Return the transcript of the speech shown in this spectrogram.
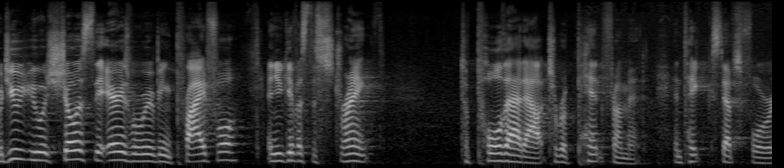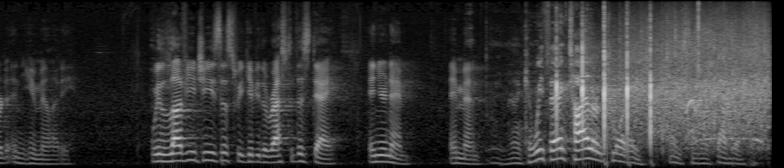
Would you, you would show us the areas where we're being prideful, and you give us the strength to pull that out, to repent from it, and take steps forward in humility. We love you, Jesus. We give you the rest of this day. In your name, amen. Amen. Can we thank Tyler this morning? Thanks, Tyler. God bless.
